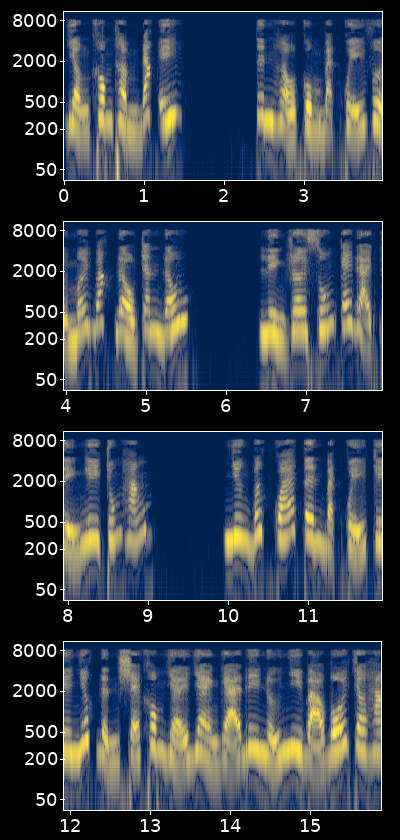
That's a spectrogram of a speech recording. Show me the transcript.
Giận không thầm đắc ý. Tinh hậu cùng bạch quỷ vừa mới bắt đầu tranh đấu. Liền rơi xuống cái đại tiện nghi trúng hắn. Nhưng bất quá tên bạch quỷ kia nhất định sẽ không dễ dàng gã đi nữ nhi bảo bối cho hắn.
